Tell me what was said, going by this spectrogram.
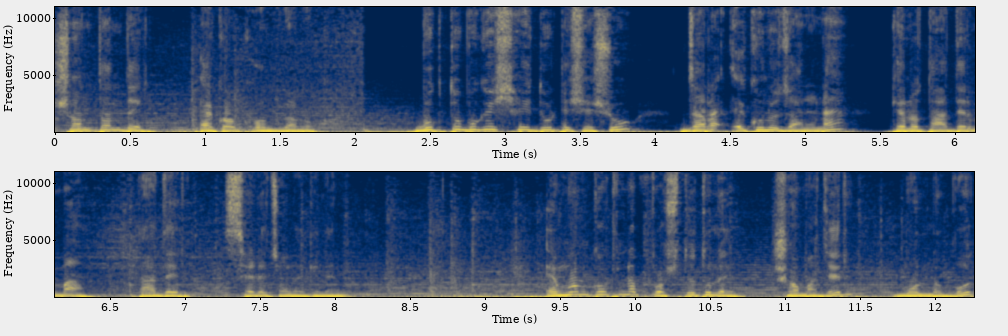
সন্তানদের একক অভিভাবক। ভুক্তভোগী সেই দুটি শিশু, যারা এখনও জানে না কেন তাদের মা তাদের ছেড়ে চলে গেলেন। এমন ঘটনা প্রশ্ন তুলে সমাজের মূল্যবোধ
